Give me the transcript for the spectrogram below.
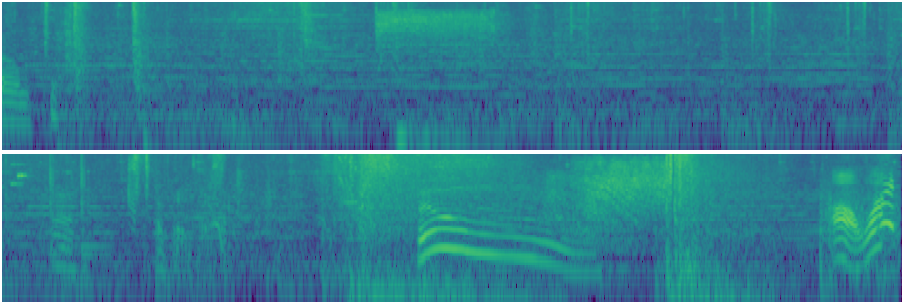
Boom. What?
